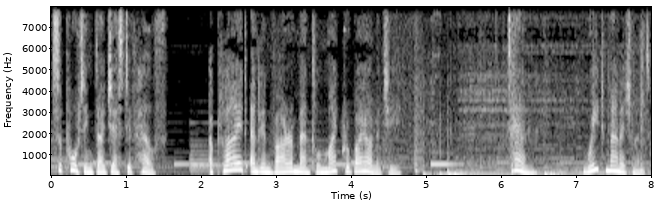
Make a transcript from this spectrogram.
supporting digestive health. Applied and Environmental Microbiology. 10. Weight management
